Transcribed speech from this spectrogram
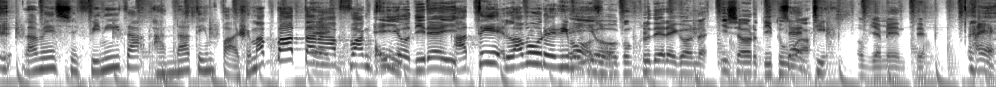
La messa è finita, andate in pace. Ma vattene Ecco, a fanculo. e io direi- A te lavoro e E riposo. io concluderei con i sordi tua. Senti. Ovviamente. Eh,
